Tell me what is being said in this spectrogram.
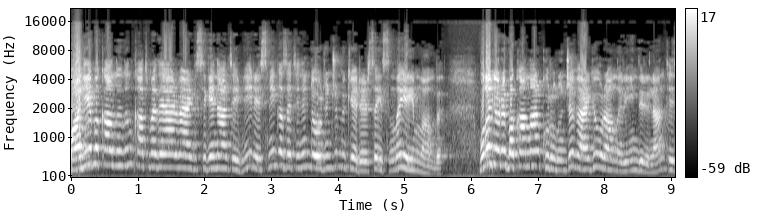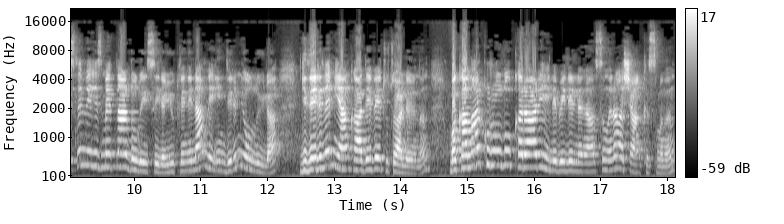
Maliye Bakanlığı'nın katma değer vergisi genel tebliği resmi gazetenin 4. mükerrer sayısında yayımlandı. Buna göre Bakanlar Kurulu'nca vergi oranları indirilen, teslim ve hizmetler dolayısıyla yüklenilen ve indirim yoluyla giderilemeyen KDV tutarlarının Bakanlar Kurulu kararı ile belirlenen sınırı aşan kısmının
